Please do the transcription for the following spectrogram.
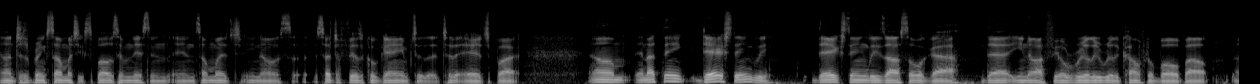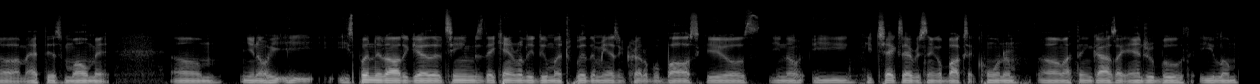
Uh, just brings so much explosiveness and, and so much, you know, such a physical game to the to the edge spot. Um, and I think Derek Stingley, Derek Stingley is also a guy that you know I feel really really comfortable about um, at this moment. Um, you know, he, he he's putting it all together. Teams they can't really do much with him. He has incredible ball skills. You know, he he checks every single box at corner. Um, I think guys like Andrew Booth, Elam,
